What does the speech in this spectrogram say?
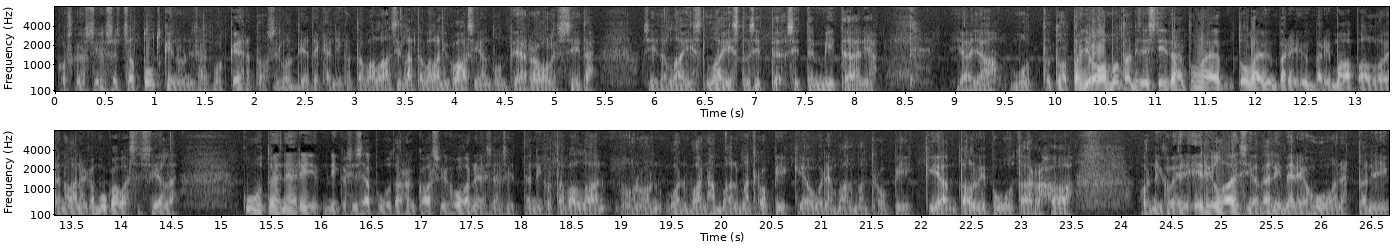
koska jos, jos et sä ole tutkinut, niin sä et voi kertoa silloin mm. tietenkään niin kuin tavallaan sillä tavalla niin kuin asiantuntijan roolissa siitä, siitä lajista, lajista sitten, sitten mitään. Ja, ja, ja, mutta tota, joo, mutta niin siis niitähän tulee, tulee ympäri, ympäri maapalloa ja ne on aika mukavasti siellä – kuuteen eri niin sisäpuutarhan kasvihuoneeseen sitten niin tavallaan on, on, on vanhan maailman tropiikki ja uuden maailman tropiikki ja talvipuutarhaa. On niin erilaisia välimeren huonetta, niin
